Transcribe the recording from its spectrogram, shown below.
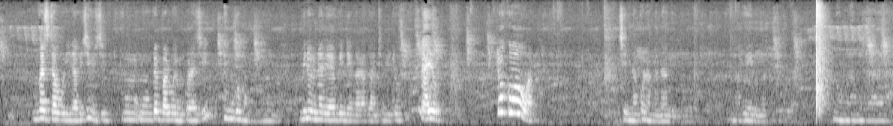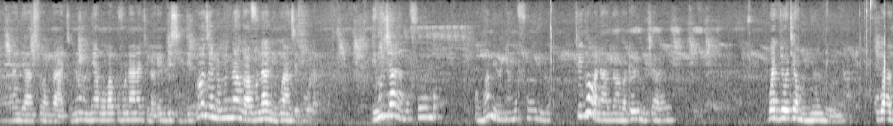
omukazi tawulira biki biki? Mu- mumpe ebbaluwa emukola ki? Emugoma mu nyumba bino byonna byayogedde nga alaga nti bituufu nayo tokoowa. Kyenakola nga nange ninga nabweru nga katubula anja nsonga nti noonya bwoba kuvunaana kino abcd konze nno munnanga avunaanibwa nze bula ndi mukyala mufumbo omwami yonna mufumbirwa tinga wanaagamba toli mukyala. Wajja otya mu nyumba eyo kuba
